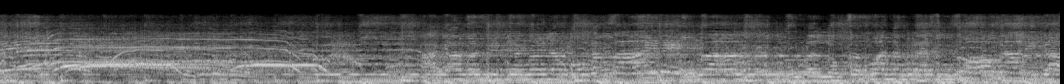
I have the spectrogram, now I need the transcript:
ให้ดีอาการมันเป็นยังไงล่ะผมทางายเด้งมาตลกสักวันตั้งแต่สิบสนาฬิกา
